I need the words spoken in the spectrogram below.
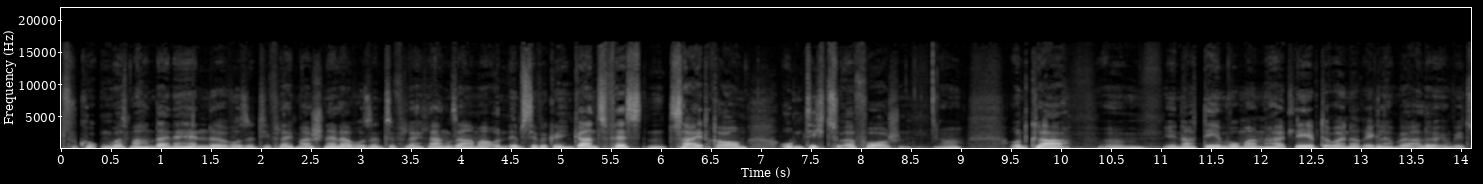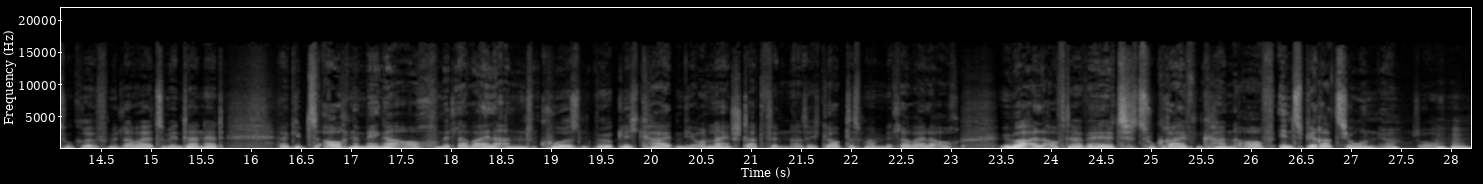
zu gucken, was machen deine Hände, wo sind die vielleicht mal schneller, wo sind sie vielleicht langsamer und nimmst dir wirklich einen ganz festen Zeitraum, um dich zu erforschen. Ja. Und klar, ähm, je nachdem, wo man halt lebt, aber in der Regel haben wir alle irgendwie Zugriff mittlerweile zum Internet. Da gibt es auch eine Menge auch mittlerweile an Kursen, Möglichkeiten, die online stattfinden. Also ich glaube, dass man mittlerweile auch überall auf der Welt zugreifen kann auf Inspiration, ja, so. Mhm.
